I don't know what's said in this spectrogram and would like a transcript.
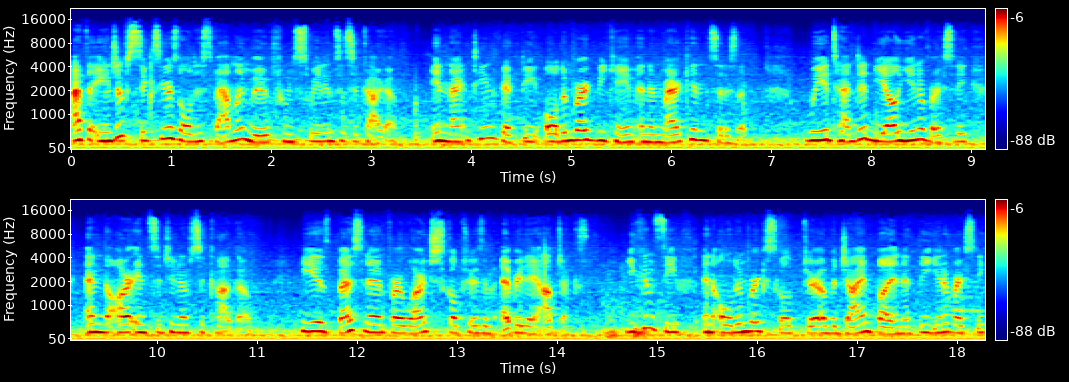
At the age of six years old, his family moved from Sweden to Chicago. In 1950, Oldenburg became an American citizen. We attended Yale University and the Art Institute of Chicago. He is best known for large sculptures of everyday objects. You can see an Oldenburg sculpture of a giant button at the University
